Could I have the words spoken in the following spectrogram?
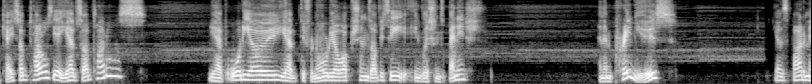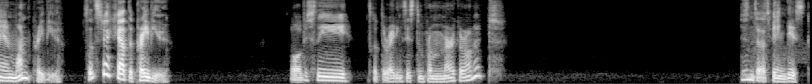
Okay, subtitles? Yeah, you have subtitles. You have audio, you have different audio options, obviously, English and Spanish. And then previews. You have Spider-Man 1 preview. So let's check out the preview. So obviously, it's got the rating system from America on it. Listen to that spinning disc.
